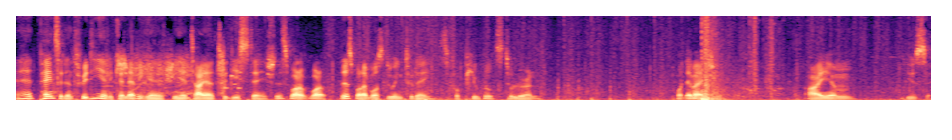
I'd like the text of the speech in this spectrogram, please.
and it paints it in 3D and you can navigate the entire 2D stage. This is what, I, what this is what I was doing today. It's for pupils to learn whatever actually I am using.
